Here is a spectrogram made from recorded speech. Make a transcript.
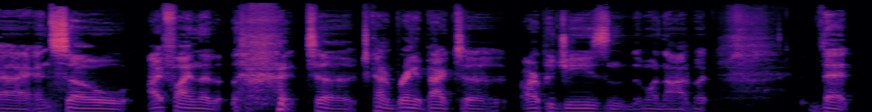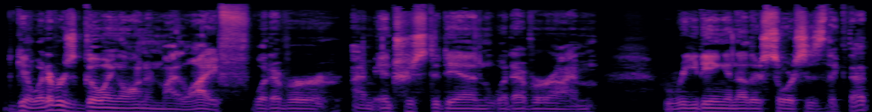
uh, and so i find that to, to kind of bring it back to rpgs and whatnot but that you know whatever's going on in my life whatever i'm interested in whatever i'm reading and other sources like that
